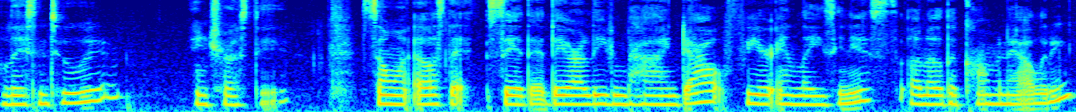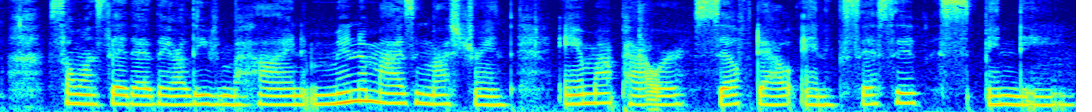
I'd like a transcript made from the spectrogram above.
Listen to it and trust it. Someone else that said that they are leaving behind doubt, fear, and laziness, another commonality. Someone said that they are leaving behind minimizing my strength and my power, self doubt, and excessive spending.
